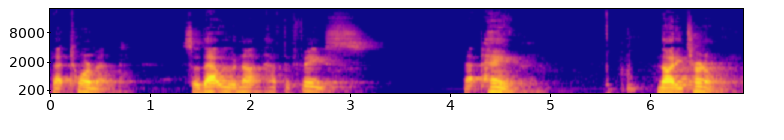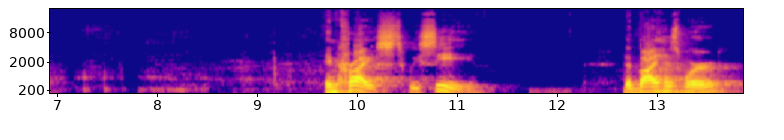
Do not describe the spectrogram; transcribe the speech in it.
that torment, so that we would not have to face that pain, not eternally. In Christ, we see that by His Word,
